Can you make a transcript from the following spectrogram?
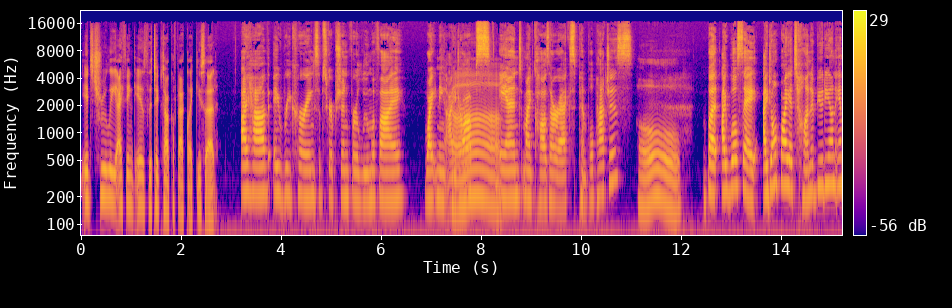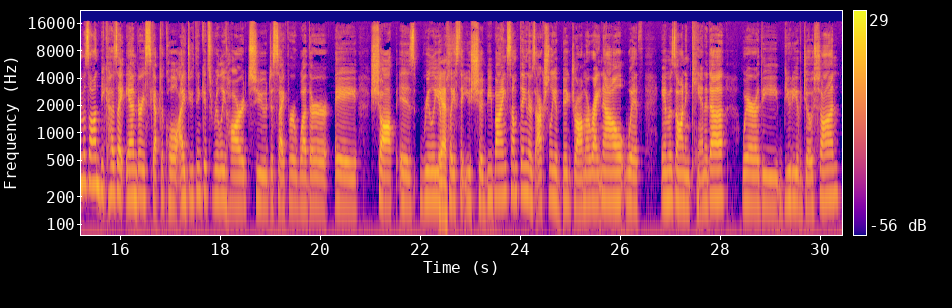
it truly, I think, is the TikTok effect, like you said. I have a recurring subscription for Lumify whitening eye drops Ah. and my CosRX pimple patches. Oh. But I will say, I don't buy a ton of beauty on Amazon because I am very skeptical. I do think it's really hard to decipher whether a shop is really a place that you should be buying something. There's actually a big drama right now with Amazon in Canada where the Beauty of Joseon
